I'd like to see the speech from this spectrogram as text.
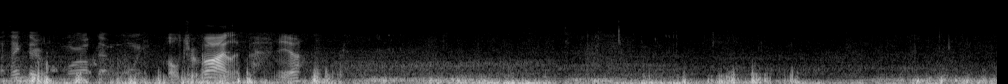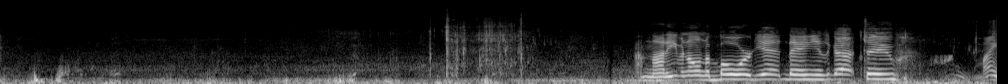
I think they're more off that point. Ultraviolet, yeah. I'm not even on the board yet. Daniel's got two. Man,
